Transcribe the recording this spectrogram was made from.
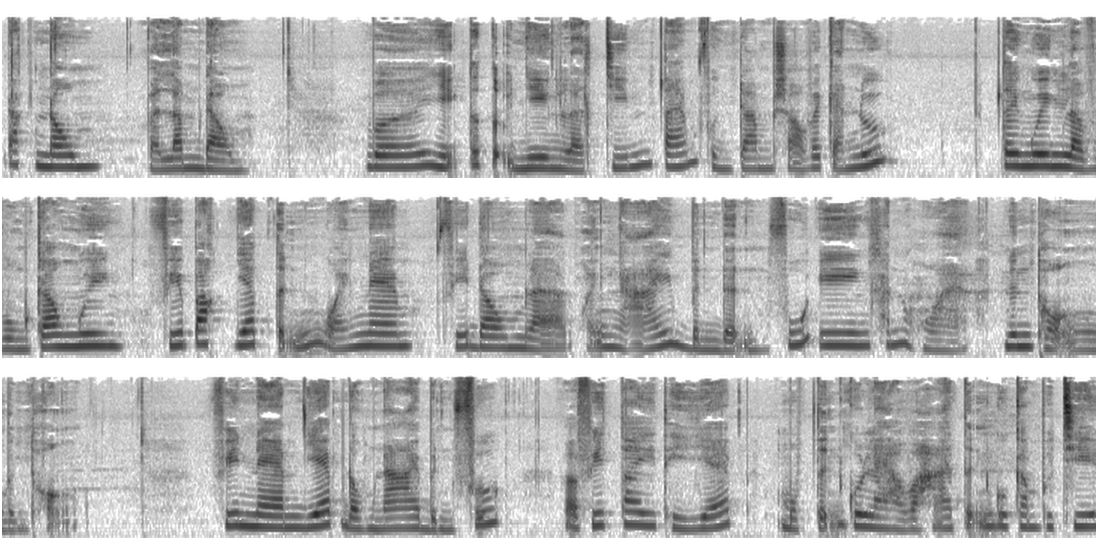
đắk nông và lâm đồng với diện tích tự nhiên là chiếm 8% so với cả nước Tây Nguyên là vùng cao nguyên, phía Bắc giáp tỉnh Quảng Nam, phía Đông là Quảng Ngãi, Bình Định, Phú Yên, Khánh Hòa, Ninh Thuận, Bình Thuận. Phía Nam giáp Đồng Nai, Bình Phước và phía Tây thì giáp một tỉnh của Lào và hai tỉnh của Campuchia.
